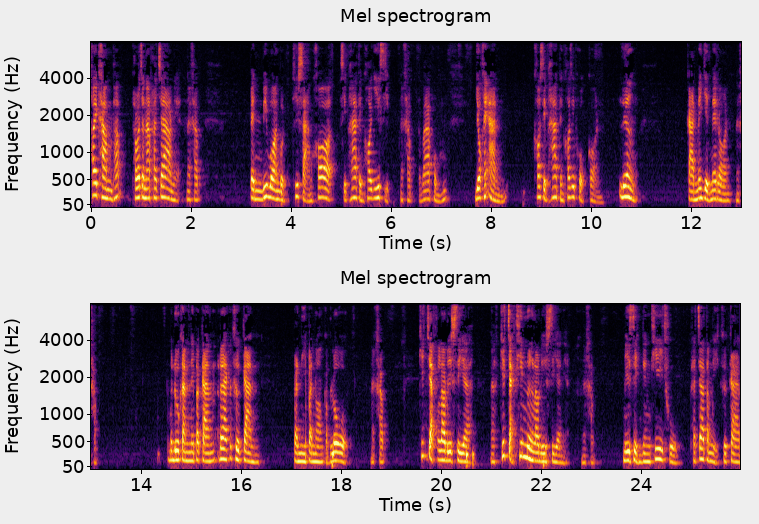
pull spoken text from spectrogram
ถ้อยคำพระพระวจนะพระเจ้าเนี่ยนะครับ เป็นวิวรณ์บทที่ 3 ข้อ 15 ถึงข้อ 20 นะครับ แต่ว่าผม ยกให้อ่านข้อ 15 ถึงข้อ 16 ก่อน เรื่องการไม่เย็นไม่ร้อนนะครับ มาดูกันในประการแรกก็คือการประนีประนอมกับโลกนะครับ คิดจากลาดิเซียนะคิดจากที่เมืองลาดิเซียเนี่ยนะครับ มีสิ่งหนึ่งที่ถูกพระเจ้าตำหนิคือการ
